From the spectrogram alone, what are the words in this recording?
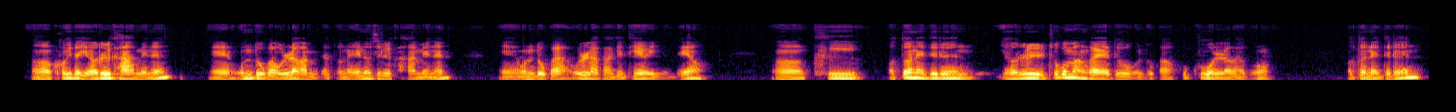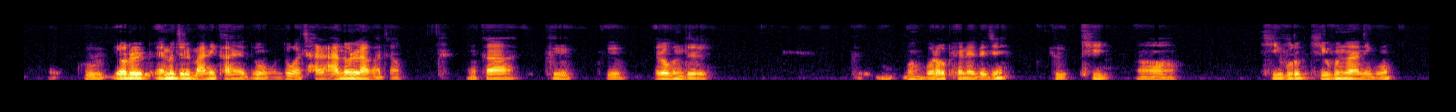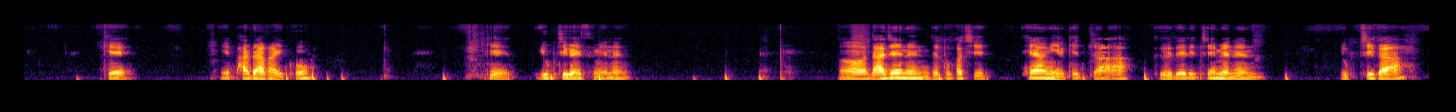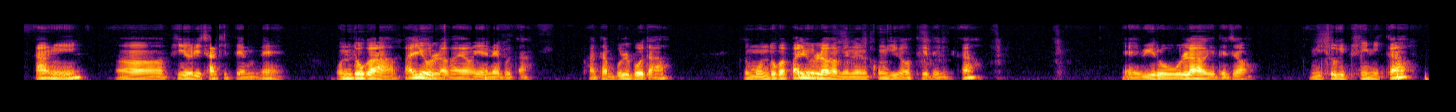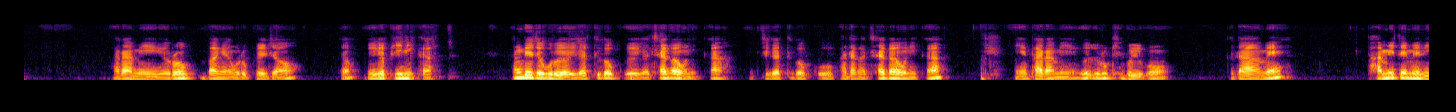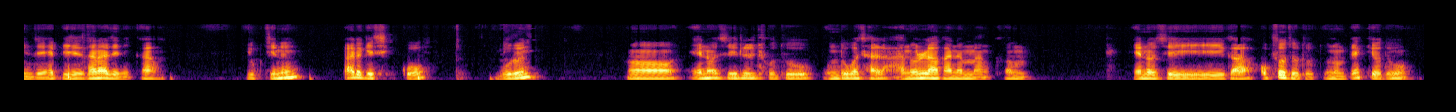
어, 거기다 열을 가하면은 예, 온도가 올라갑니다. 또는 에너지를 가하면은 예, 온도가 올라가게 되어 있는데요. 어, 그 어떤 애들은 열을 조금만 가해도 온도가 훅훅 올라가고 어떤 애들은 그 열을 에너지를 많이 가해도 온도가 잘 안 올라가죠. 그러니까 그, 그 여러분들 그 뭐, 뭐라고 표현해야 되지? 그 기, 어, 기후, 기후는 아니고 이렇게 바다가 있고 이게 육지가 있으면은 어, 낮에는 이제 똑같이 태양이 이렇게 쫙 그 내리 쬐면은 육지가 땅이 어, 비열이 작기 때문에 온도가 빨리 올라가요 얘네보다 바다 물보다 그럼 온도가 빨리 올라가면은 공기가 어떻게 됩니까? 예, 위로 올라가게 되죠. 이쪽이 비니까 바람이 이런 방향으로 불죠. 그죠? 여기가 비니까 상대적으로 여기가 뜨겁고 여기가 차가우니까 육지가 뜨겁고 바다가 차가우니까 예, 바람이 이렇게 불고 그 다음에 밤이 되면 이제 햇빛이 사라지니까 육지는 빠르게 식고 물은 어, 에너지를 줘도 온도가 잘 안 올라가는 만큼 에너지가 없어져도 또는 뺏겨도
